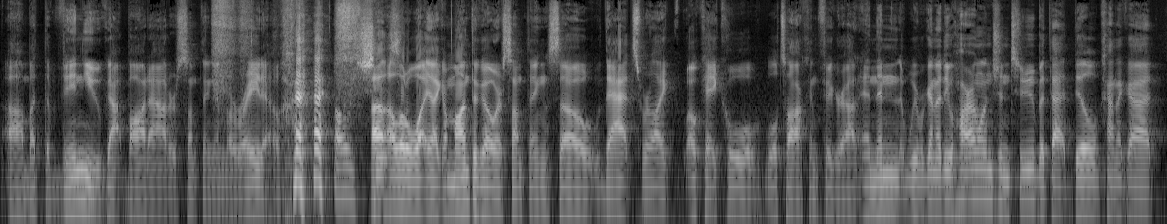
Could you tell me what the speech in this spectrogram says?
Uh, but the venue got bought out or something in Laredo. Oh, a, a little while, like a month ago or something. So that's we're like, okay, cool, we'll talk and figure out. And then we were gonna do Harlingen too, but that bill kind of got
